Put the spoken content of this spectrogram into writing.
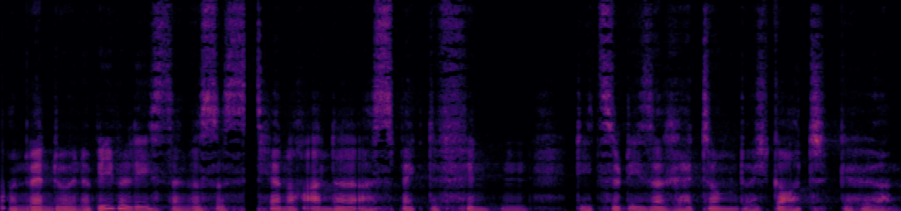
Und wenn du in der Bibel liest, dann wirst du sicher noch andere Aspekte finden, die zu dieser Rettung durch Gott gehören.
